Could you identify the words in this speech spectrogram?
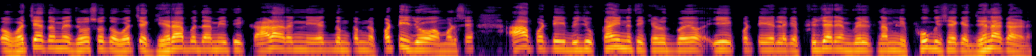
તો વચ્ચે તમે જોશો તો વચ્ચે ઘેરા બદામીથી કાળા રંગની એકદમ તમને પટ્ટી જોવા મળશે. આ પટ્ટી બીજું કંઈ નથી ખેડૂત ભાઈઓ. એ પટ્ટી એટલે કે ફ્યુજારિયમ વિલ્ટ નામની ફૂગ છે કે જેના કારણે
